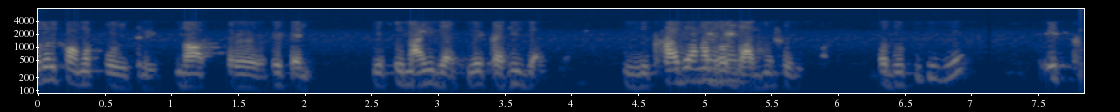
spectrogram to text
oral form of poetry not written ये सुनाई जाती है कही जाती है। लिखा जाना बहुत हम्म। बाद में शुरू और दूसरी चीज़ ये एक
